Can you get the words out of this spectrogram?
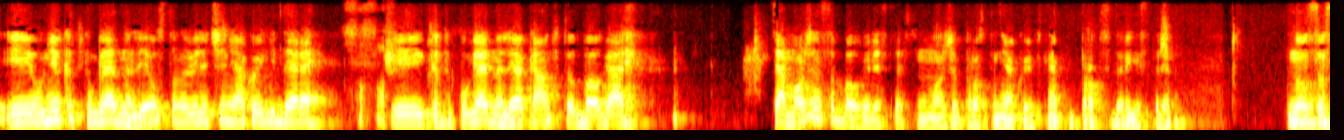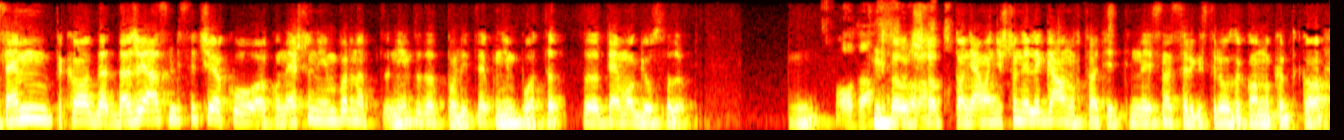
И уния като погледнали, установили, че някой ги дере. И като погледнали акаунтите от България. Сега може да са българи, естествено. Може просто някой в някой прокси да регистрира. Но съвсем такова, да, даже аз мисля, че ако, ако нещо не им върнат, не им дадат парите, ако не им платят, те могат ги осъдат. О, да. Смисъл, защото то няма нищо нелегално в това. Ти, ти наистина се регистрирал законно към такова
